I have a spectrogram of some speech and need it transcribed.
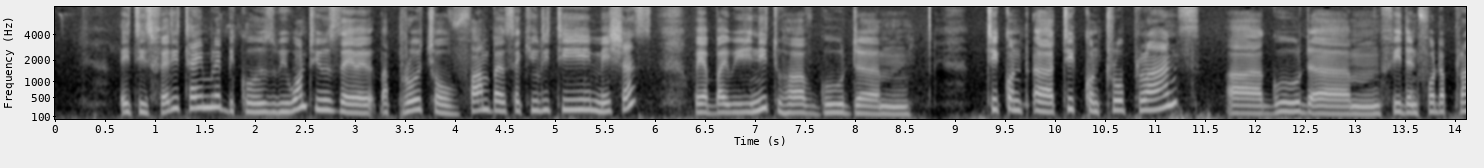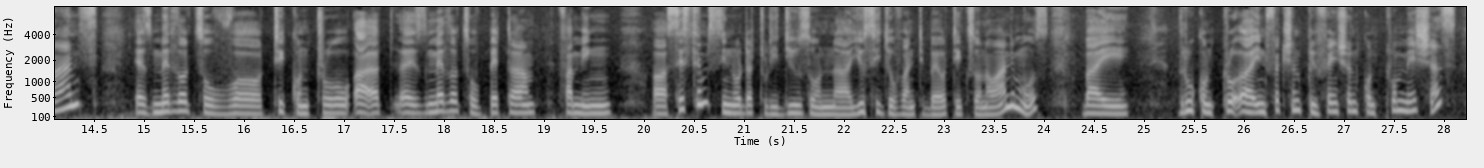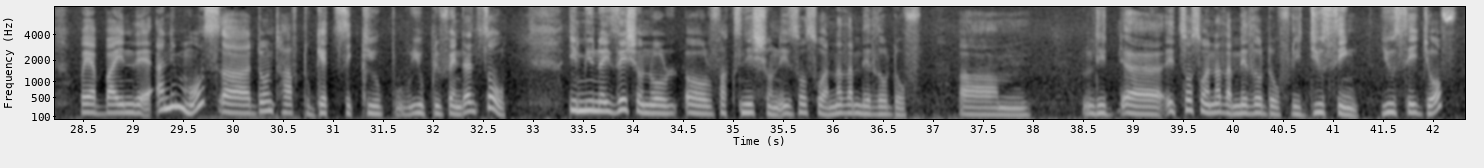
It is very timely because we want to use the approach of farm biosecurity measures, whereby we need to have good um, tick, con- uh, tick control plans uh, good um, feed and fodder plants, as methods of uh, tick control, uh, as methods of better farming uh, systems in order to reduce on uh, usage of antibiotics on our animals by through control, uh, infection prevention control measures, whereby the animals don't have to get sick, you, you prevent. And so, immunization or, or vaccination is also another method of um, uh, it's also another method of reducing usage of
